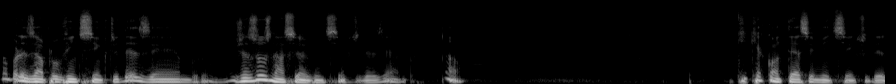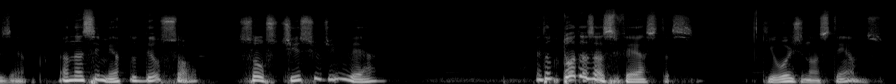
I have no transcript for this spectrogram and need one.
Então, por exemplo, o 25 de dezembro. Jesus nasceu em 25 de dezembro? Não. O que, que acontece em 25 de dezembro? É o nascimento do Deus Sol, solstício de inverno. Então, todas as festas que hoje nós temos,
